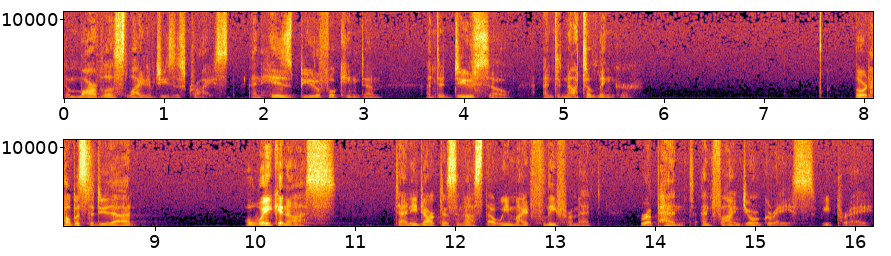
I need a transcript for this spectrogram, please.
the marvelous light of Jesus Christ and his beautiful kingdom, and to do so and to not to linger. Lord, help us to do that. Awaken us to any darkness in us that we might flee from it. Repent and find your grace, we pray.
